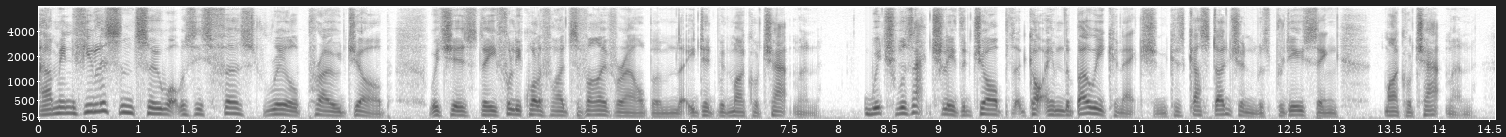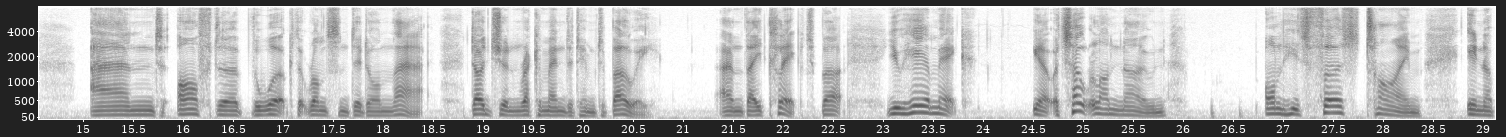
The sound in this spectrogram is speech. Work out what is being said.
I mean, if you listen to what was his first real pro job, which is the Fully Qualified Survivor album that he did with Michael Chapman, which was actually the job that got him the Bowie connection because Gus Dudgeon was producing Michael Chapman. And after the work that Ronson did on that, Dudgeon recommended him to Bowie and they clicked. But you hear Mick, you know, a total unknown, on his first time in a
